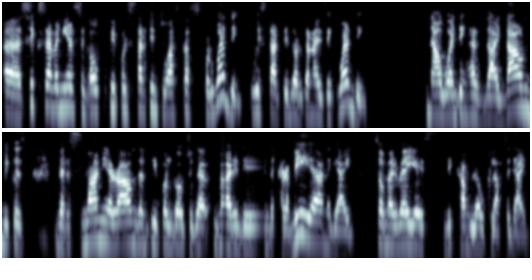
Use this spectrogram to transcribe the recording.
Uh, six, seven years ago, people started to ask us for wedding. We started organizing wedding. Now wedding has died down because there's money around and people go to get married in the Caribbean again. So Marbella has become low class again.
